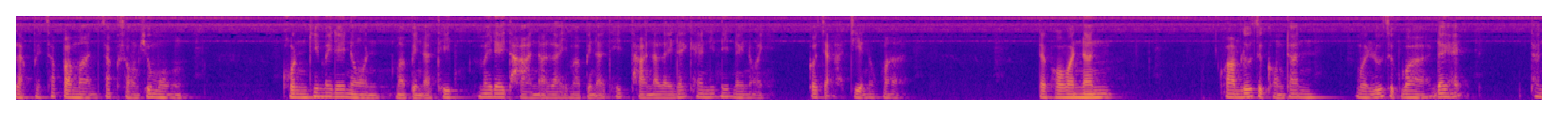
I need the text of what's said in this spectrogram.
หลับไปสักประมาณสักสองชั่วโมง คนที่ไม่ได้นอนมาเป็นอาทิตย์ ไม่ได้ทานอะไรมาเป็นอาทิตย์ทานอะไรได้แค่นิดๆหน่อยๆ ก็จะอาเจียนออกมา แต่พอวันนั้น ความรู้สึกของท่านเหมือนรู้สึกว่าได้ให้ท่าน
